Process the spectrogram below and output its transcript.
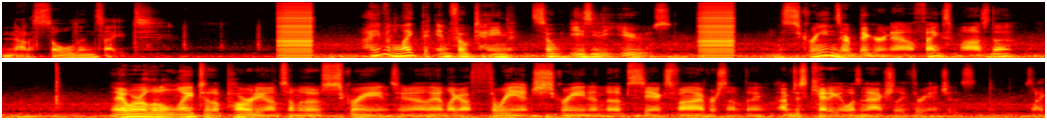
Not a soul in sight. I even like the infotainment. It's so easy to use. The screens are bigger now. Thanks, Mazda. They were a little late to the party on some of those screens. You know, they had like a three inch screen in the CX5 or something. I'm just kidding. It wasn't actually three inches, It's like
